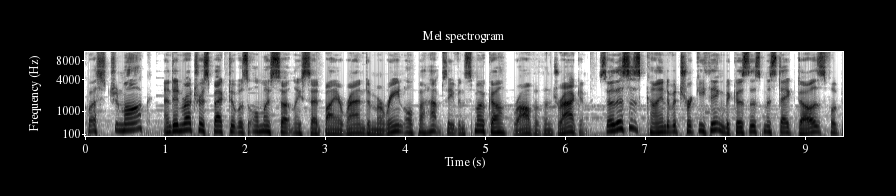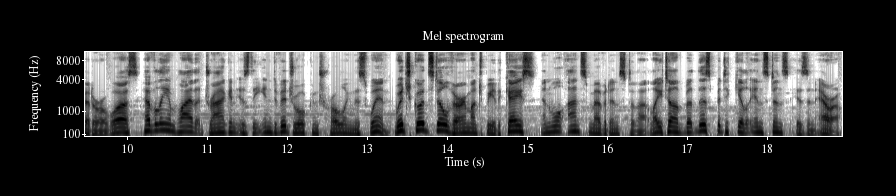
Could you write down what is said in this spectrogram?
Question mark? And in retrospect, it was almost certainly said by a random marine or perhaps even smoker rather than dragon. So this is kind of a tricky thing because this mistake does, for better or worse, heavily imply that dragon is the individual controlling this wind, which could still very much be the case, and we'll add some evidence to that later, but this particular instance is an error.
